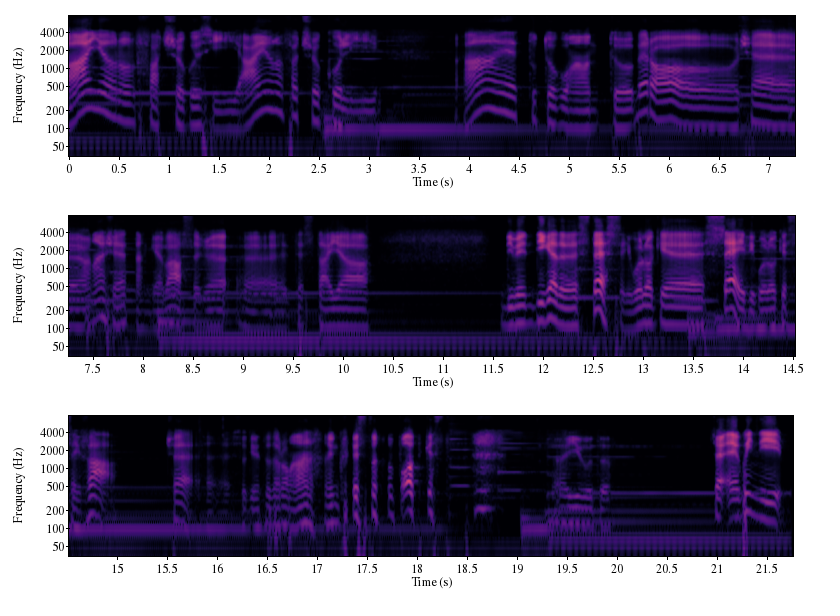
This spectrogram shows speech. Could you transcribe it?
Ah, io non faccio così. Ah, io non faccio colì. Ah, è tutto quanto. Però c'è una certa anche basta. Cioè, eh, te stai a dimenticate te stesse, di quello che sei, di quello che sai fare. Cioè, eh, sto diventando romana in questo podcast. Aiuto. Cioè, quindi...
